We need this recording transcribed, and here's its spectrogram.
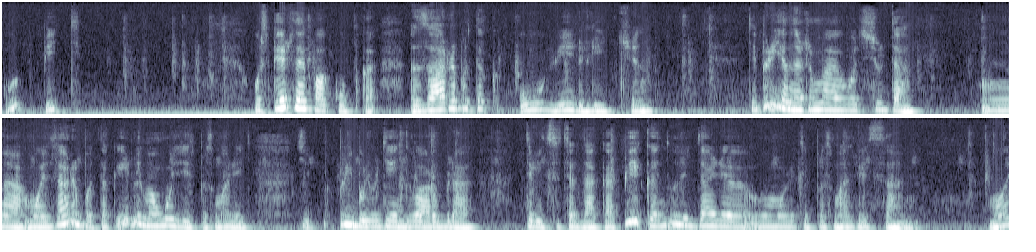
Купить. Успешная покупка. Заработок увеличен. Теперь я нажимаю вот сюда на мой заработок или могу здесь посмотреть. Прибыль в день 2 рубля 31 копейка. Ну и далее вы можете посмотреть сами. Мой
